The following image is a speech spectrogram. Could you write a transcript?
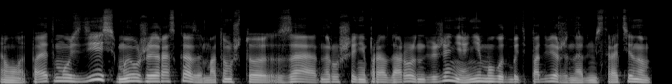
Вот. Поэтому здесь мы уже рассказываем о том, что за нарушение правил дорожного движения они могут быть подвержены административным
